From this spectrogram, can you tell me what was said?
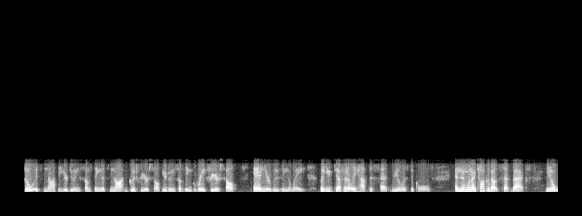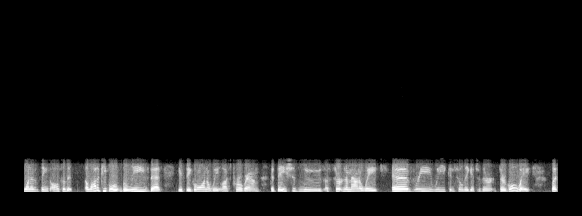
So it's not that you're doing something that's not good for yourself. You're doing something great for yourself and you're losing the weight. But you definitely have to set realistic goals. And then when I talk about setbacks, you know, one of the things also that a lot of people believe that if they go on a weight loss program that they should lose a certain amount of weight every week until they get to their their goal weight. But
